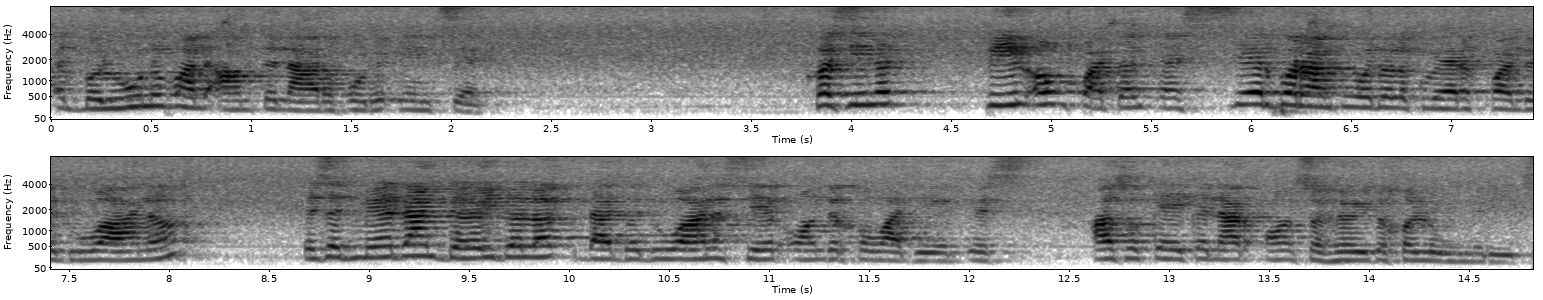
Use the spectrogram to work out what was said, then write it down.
het belonen van de ambtenaren voor de inzet. Gezien het veelomvattend en zeer verantwoordelijk werk van de douane, is het meer dan duidelijk dat de douane zeer ondergewaardeerd is als we kijken naar onze huidige loonreeks.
